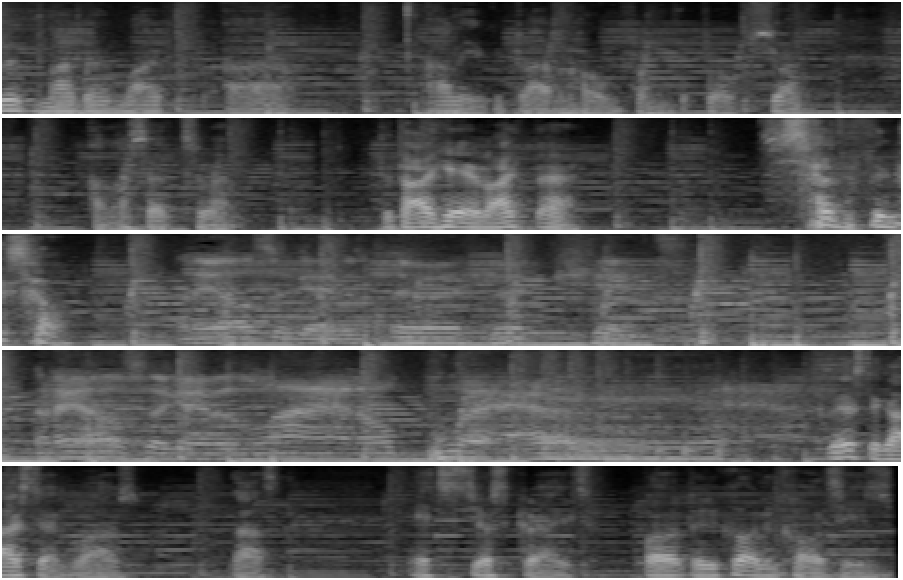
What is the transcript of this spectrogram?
was with my then wife, uh, Annie, we were driving home from the probe shop, and I said to her, Did I hear right there? She said, I think so. And he also gave us Eartha Kitt. And he also gave us Lionel Blair. First thing I said was that it's just great, but the recording quality is,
